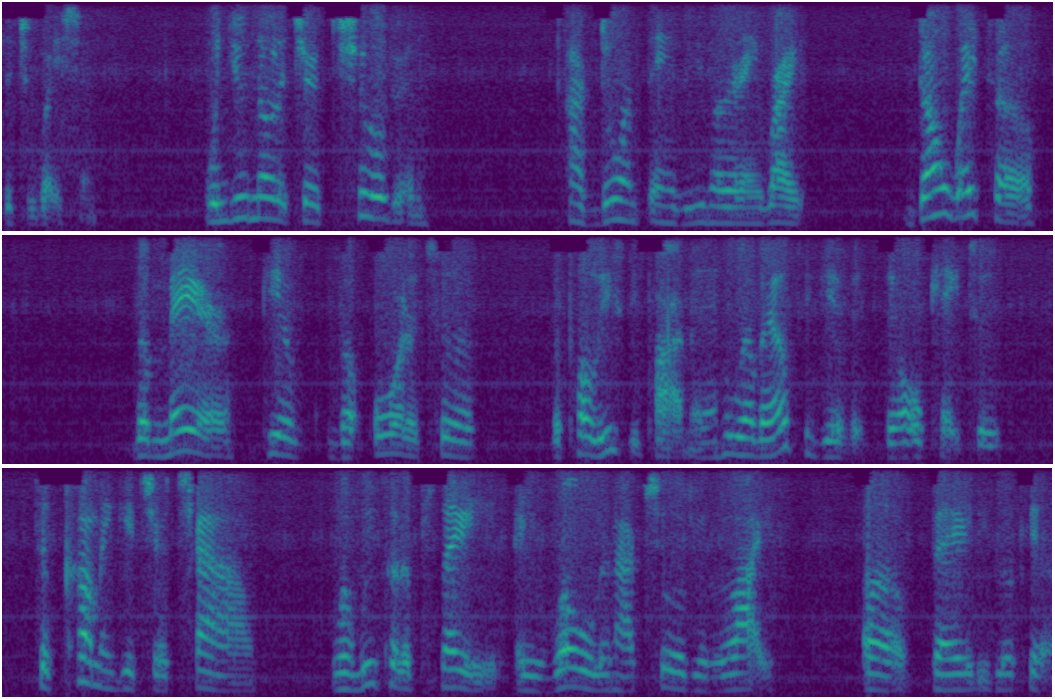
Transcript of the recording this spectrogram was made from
situations. When you know that your children are doing things and you know that ain't right, don't wait till the mayor give the order to the police department and whoever else he give it the okay to, to come and get your child when we could have played a role in our children's life of, baby, look here.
